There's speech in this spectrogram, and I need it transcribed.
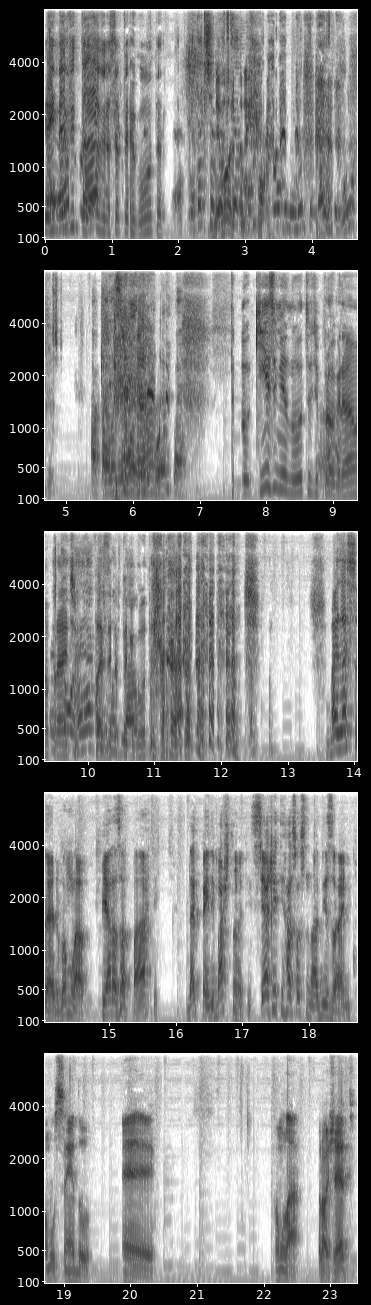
É inevitável essa pergunta. Até que chegou Demorou, né? 14 minutos e 10 segundos. Apareceu a pergunta. 15 minutos de programa para gente fazer a pergunta. Mas é sério, vamos lá. Piadas à parte, depende bastante. Se a gente raciocinar design como sendo. É, vamos lá, projeto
